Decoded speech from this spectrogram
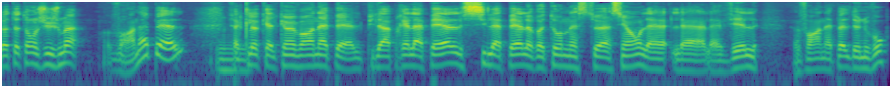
Là, t'as ton jugement. Va en appel. Fait que là, quelqu'un va en appel. Puis là, après l'appel, si l'appel retourne la situation, la, la, la ville va en appel de nouveau.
